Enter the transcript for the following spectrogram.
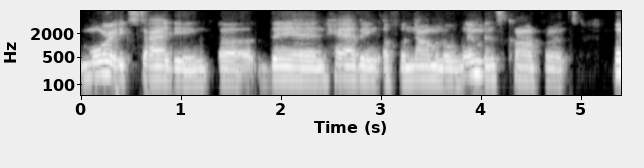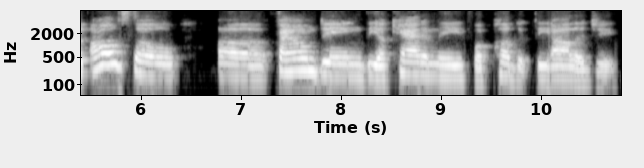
more exciting uh, than having a phenomenal women's conference, but also uh, founding the Academy for Public Theology,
